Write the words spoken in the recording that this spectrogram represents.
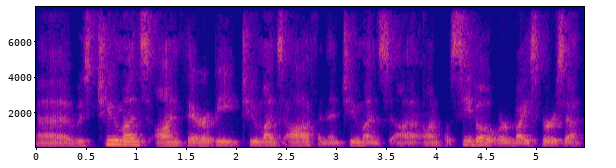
Uh, it was two months on therapy, two months off, and then two months uh, on placebo, or vice versa.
